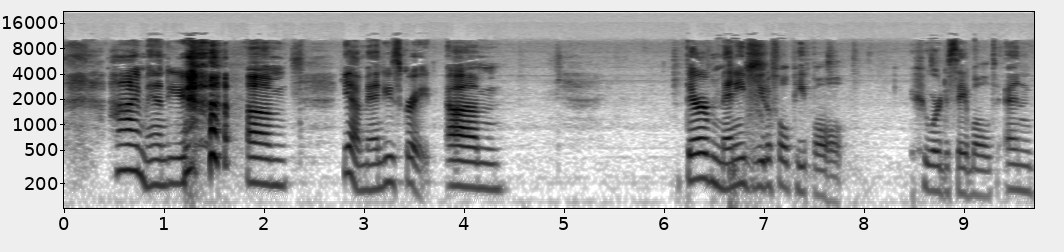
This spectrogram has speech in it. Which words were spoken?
hi, Mandy. um, yeah, Mandy's great. Um, there are many beautiful people who are disabled, and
